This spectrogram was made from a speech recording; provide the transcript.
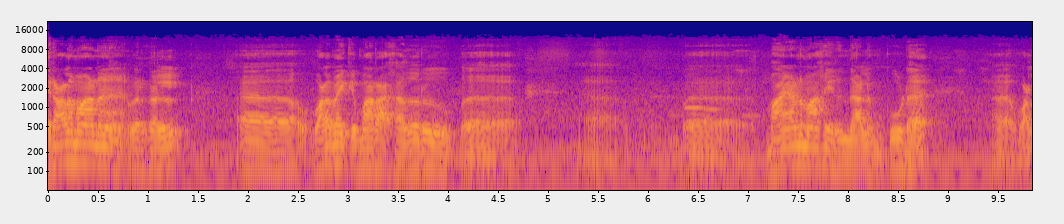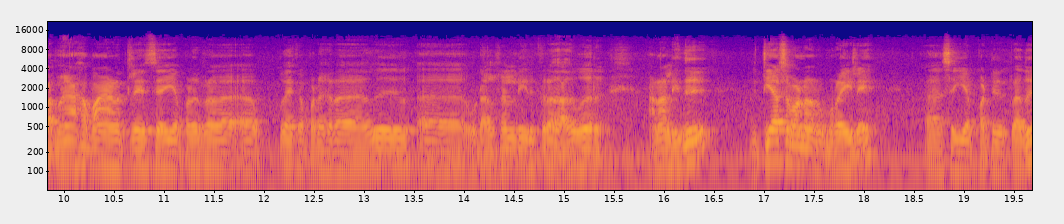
ஏராளமானவர்கள் வளமைக்கு மாறாக அது ஒரு மாயாணமாக இருந்தாலும் கூட வளமையாக மயானத்திலே செய்யப்படுகிற அஹ், புதைக்கப்படுகிறது உடல்கள் இருக்கிறது. அது வேறு. ஆனால் இது வித்தியாசமான ஒரு முறையிலே செய்யப்பட்டிருக்கிறது.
